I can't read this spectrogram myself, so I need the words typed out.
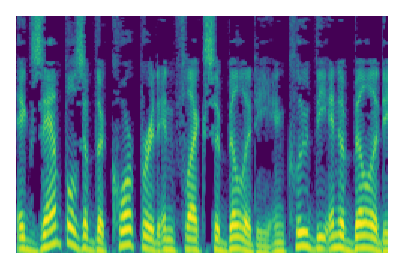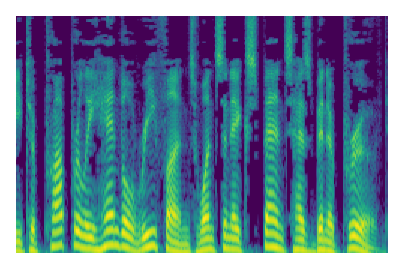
Examples of the corporate inflexibility include the inability to properly handle refunds once an expense has been approved.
